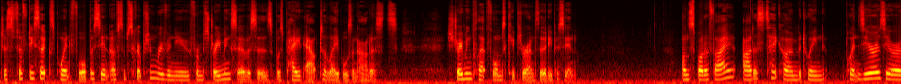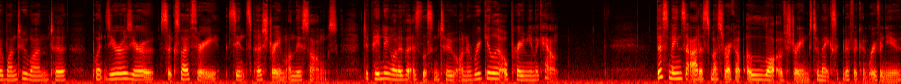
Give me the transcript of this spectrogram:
just 56.4% of subscription revenue from streaming services was paid out to labels and artists. Streaming platforms kept around 30%. On Spotify, artists take home between 0.00121 to 0.00653 cents per stream on their songs, depending on if it is listened to on a regular or premium account. This means that artists must rack up a lot of streams to make significant revenue,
